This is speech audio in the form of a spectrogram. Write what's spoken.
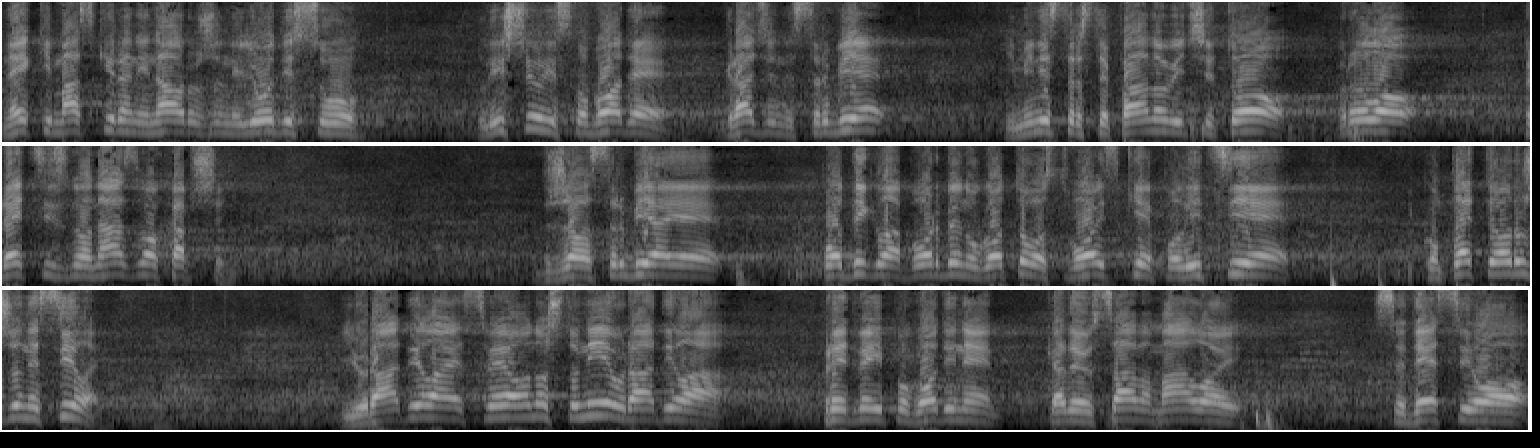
neki maskirani naoružani ljudi su lišili slobode građane Srbije i ministar Stefanović je to vrlo precizno nazvao hapšenjem. Država Srbija je podigla borbenu gotovost vojske, policije i kompletne oružane sile i uradila je sve ono što nije uradila pre dve i po godine kada je u Savamaloj se desilo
